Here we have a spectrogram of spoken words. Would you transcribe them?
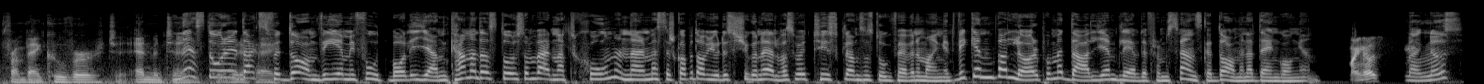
from Vancouver to Edmonton. Nästa år är det dags för dam-VM i fotboll igen. Kanada står som värdnation. När mästerskapet avgjordes 2011 så var det Tyskland som stod för evenemanget. Vilken valör på medaljen blev det för de svenska damerna den gången? Magnus, Magnus?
